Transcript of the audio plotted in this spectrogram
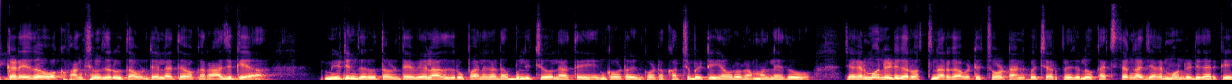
ఇక్కడ ఏదో ఒక ఫంక్షన్ జరుగుతూ ఉంటే లేకపోతే ఒక రాజకీయ మీటింగ్ జరుగుతుంటే వేలాది రూపాయలుగా డబ్బులు ఇచ్చో లేకపోతే ఇంకోటో ఇంకోటో ఖర్చు పెట్టి ఎవరు రమ్మలేదు జగన్మోహన్ రెడ్డి గారు వస్తున్నారు కాబట్టి చూడటానికి వచ్చారు ప్రజలు. ఖచ్చితంగా జగన్మోహన్ రెడ్డి గారికి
